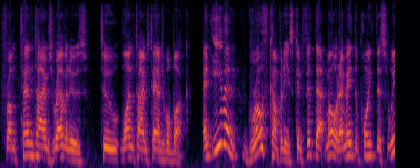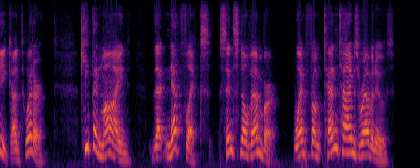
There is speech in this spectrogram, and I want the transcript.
from 10 times revenues to one times tangible book. And even growth companies can fit that mode. I made the point this week on Twitter. Keep in mind that Netflix, since November, went from 10 times revenues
